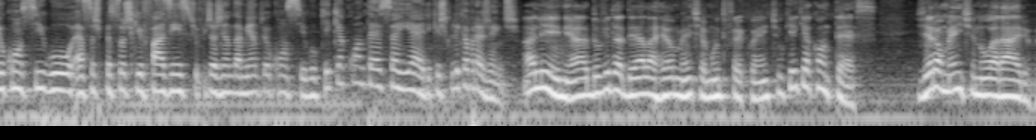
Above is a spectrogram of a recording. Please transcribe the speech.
Eu consigo, essas pessoas que fazem esse tipo de agendamento, eu consigo. O que, que acontece aí, Eric? Explica pra gente. Aline, a dúvida dela realmente é muito frequente. O que, que acontece? Geralmente, no horário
